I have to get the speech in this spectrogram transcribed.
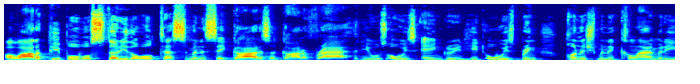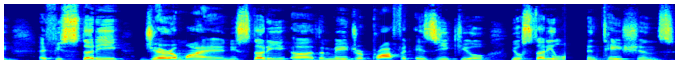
a lot of people will study the Old Testament and say God is a God of wrath, and He was always angry and He'd always bring punishment and calamity. If you study Jeremiah and you study uh, the major prophet Ezekiel, you'll study Lamentations,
